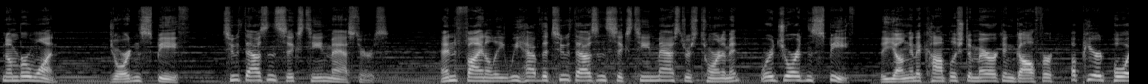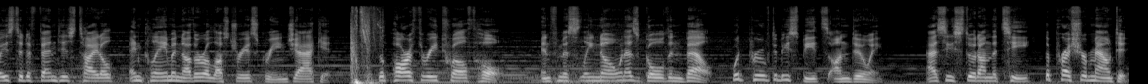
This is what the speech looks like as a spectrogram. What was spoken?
Number 1. Jordan Spieth, 2016 Masters. And finally, we have the 2016 Masters tournament where Jordan Spieth, the young and accomplished American golfer appeared poised to defend his title and claim another illustrious green jacket. The par 3 12th hole, infamously known as Golden Bell, would prove to be Spieth's undoing. As he stood on the tee, the pressure mounted,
